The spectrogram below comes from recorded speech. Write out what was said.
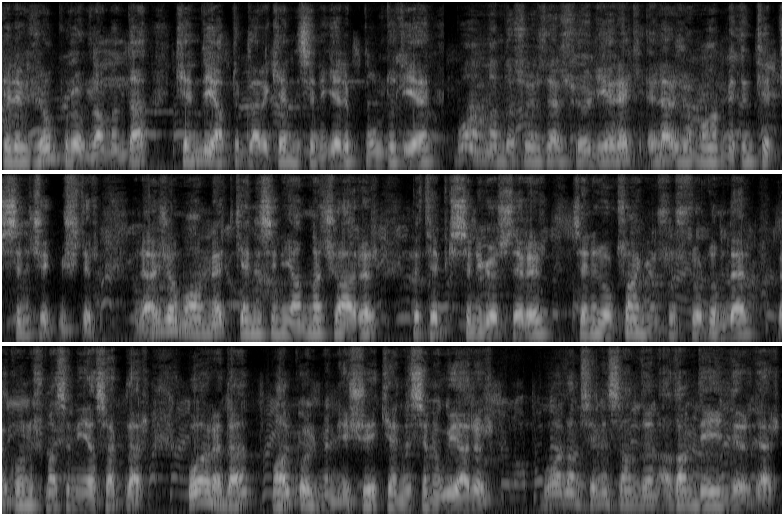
televizyon programında kendi yaptıkları kendisini gelip buldu diye bu anlamda sözler söyleyerek Elijah Muhammed'in tepkisini çekmiştir. Elijah Muhammed kendisini yanına çağırır ve tepkisini gösterir, seni 90 gün susturdum der ve konuşmasını yasaklar. Bu arada Malcolm'un eşi kendisini uyarır. Bu adam senin sandığın adam değildir der.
